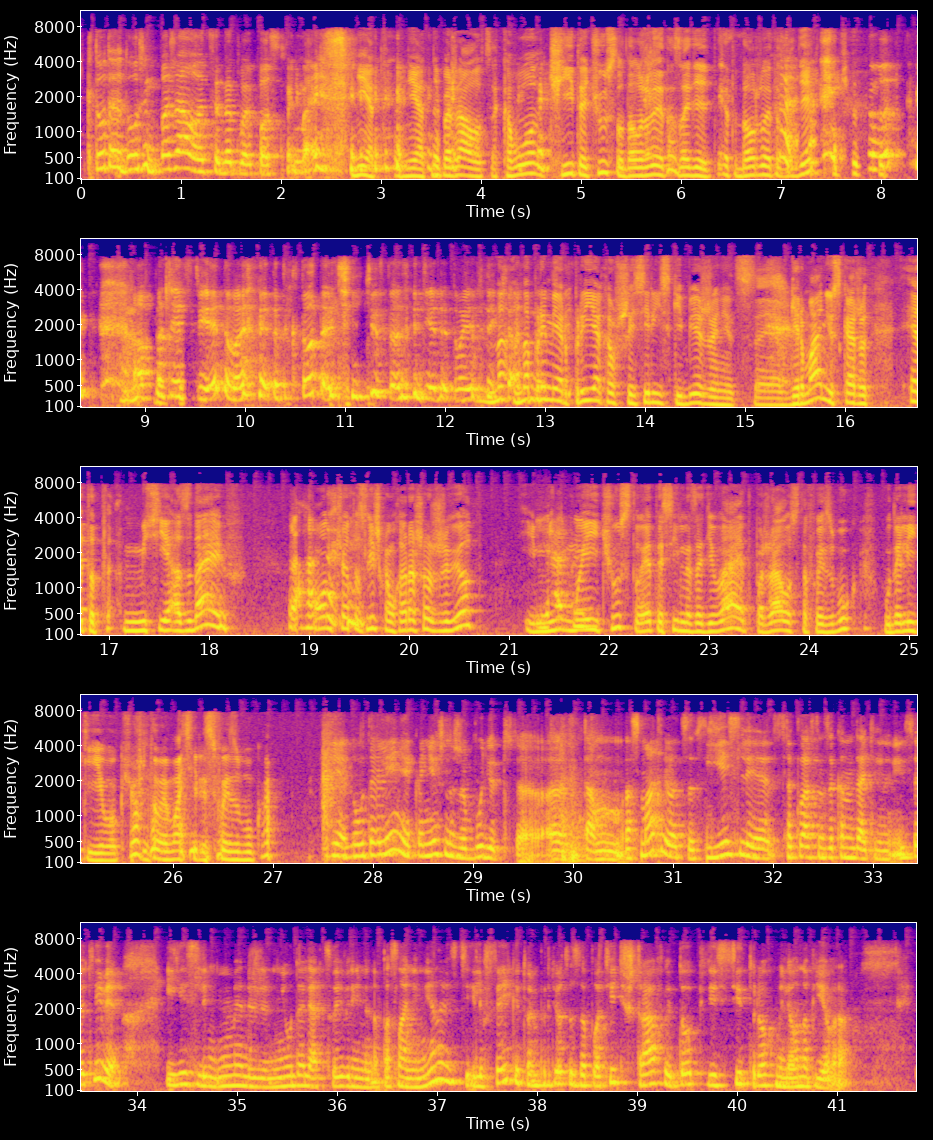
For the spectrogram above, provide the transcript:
Кто-то должен пожаловаться на твой пост, понимаешь? Нет, нет, не пожаловаться. Кого чьи-то чувства должны это задеть? Это должно это задеть? Вот. А впоследствии этого этот кто-то чьи чувства задеты твои На, Например, приехавший сирийский беженец э, в Германию скажет, этот месье Аздаев, он что-то слишком хорошо живет, и я мои чувства это сильно задевает. Пожалуйста, Facebook, удалите его к чертовой матери с Фейсбука. Нет, ну удаление, конечно же, будет э, э, там рассматриваться, если, согласно законодательной инициативе, и если менеджеры не удалят своевременно послание ненависти или фейки, то им придется заплатить штрафы до 53 миллионов евро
